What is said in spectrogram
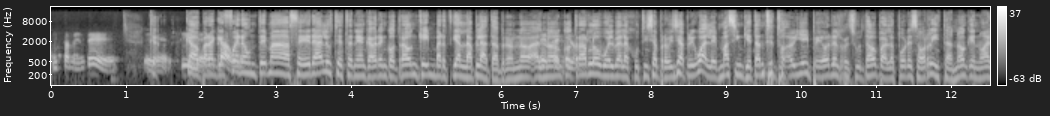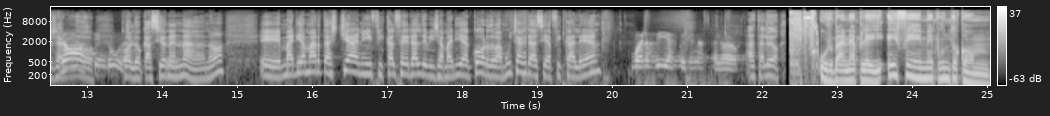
justamente... Eh, claro, para que fuera un tema federal ustedes tendrían que haber encontrado en qué invertían la plata, pero no, al no encontrarlo vuelve a la justicia provincial. Pero igual es más inquietante todavía y peor el resultado para los pobres ahorristas, ¿no? Que no haya habido colocación en nada, ¿no? Eh, María Marta Schiani, fiscal federal de Villa María, Córdoba. Muchas gracias, fiscal. ¿eh? Buenos días, que tengan. Hasta luego. Hasta luego. UrbanaPlayFM.com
